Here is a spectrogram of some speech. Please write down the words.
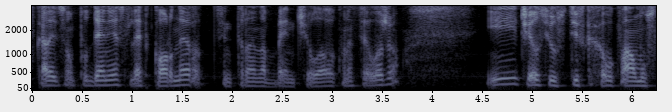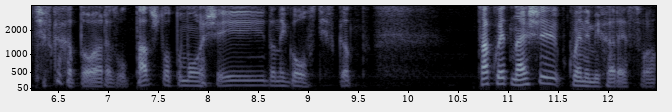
вкара единствено подение след корнер, центъра на Бенчила, ако не се лъжа. И Челси устискаха, буквално устискаха този резултат, защото можеше и да не го устискат. Това, което най-ще, кое не ми харесва.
